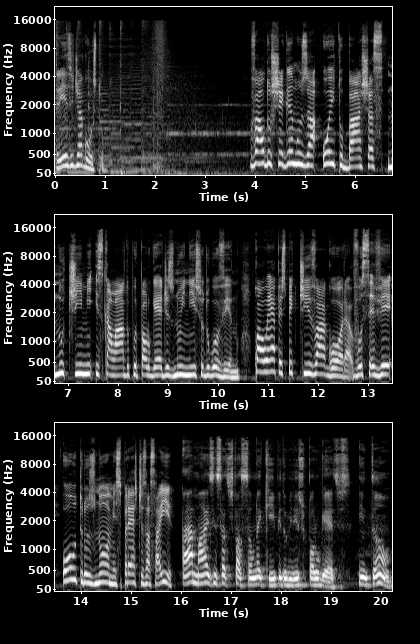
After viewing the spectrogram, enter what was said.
13 de agosto. Valdo, chegamos a oito baixas no time escalado por Paulo Guedes no início do governo. Qual é a perspectiva agora? Você vê outros nomes prestes a sair? Há mais insatisfação na equipe do ministro Paulo Guedes. Então,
